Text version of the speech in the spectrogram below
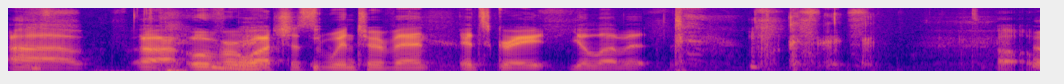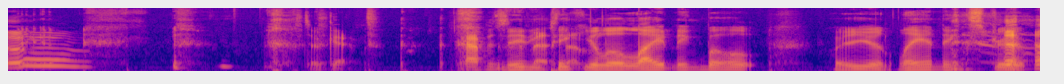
uh, uh, Overwatch's winter event. It's great. You'll love it. oh, man. It's okay. Happens to then you pick of your little lightning bolt or your landing strip.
